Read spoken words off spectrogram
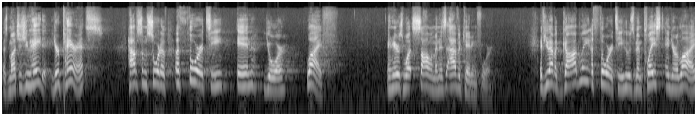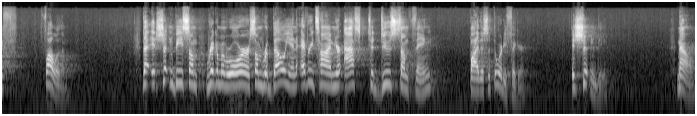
as much as you hate it, your parents have some sort of authority in your life. And here's what Solomon is advocating for. If you have a godly authority who has been placed in your life, follow them. That it shouldn't be some rigmarole or some rebellion every time you're asked to do something by this authority figure. It shouldn't be. Now,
